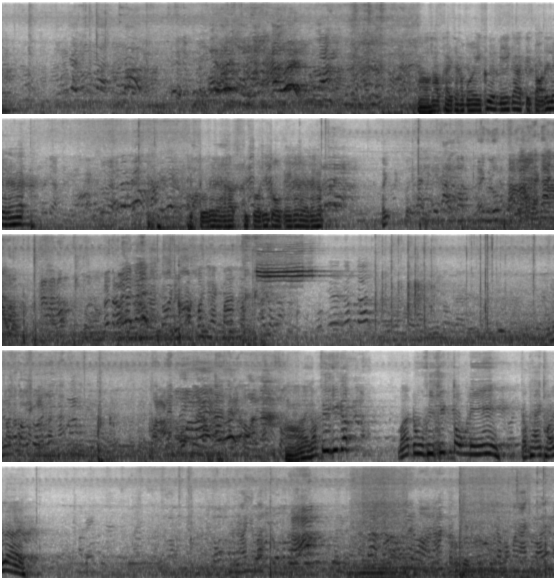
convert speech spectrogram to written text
เอาครับใครจะขโมยเครื่องนี้ก็ติดต่อได้เลยนะฮะติดตัวได้เลยนะครับ ติดตัวที่โดมเองได้เลยนะครับเฮ้ยเอาคอนแทคมาครับผมเรียกว่าคอนแทคเองมันครับถ อดแว่นปุ๊บนี่มองหน้าใครไม่ออกเลยนะส่งเอาเลยครับฟรีคิกครับ มาดูฟรีคิกตรงนี้กำแพงถอยเลย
